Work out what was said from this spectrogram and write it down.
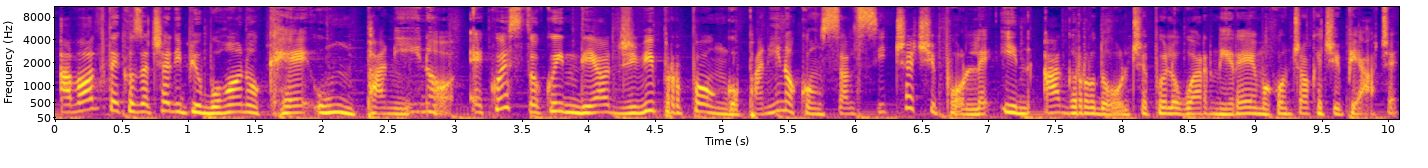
A volte cosa c'è di più buono che un panino? E questo quindi oggi vi propongo panino con salsiccia e cipolle in agrodolce, poi lo guarniremo con ciò che ci piace.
